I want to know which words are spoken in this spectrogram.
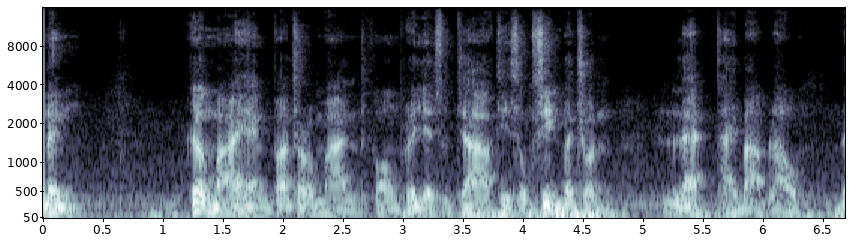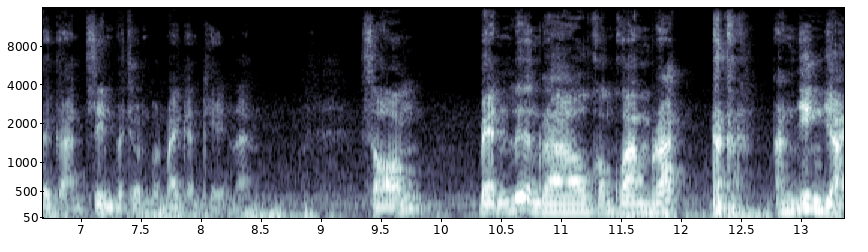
หนึ่งเครื่องหมายแห่งพระทรมานของพระเยซูเจ้าที่ทรงสิ้นพระชนและไถ่บาปเราด้วยการสิ้นพระชนบนไม้กางเขนนั้นสองเป็นเรื่องราวของความรักอันยิ่งใหญ่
